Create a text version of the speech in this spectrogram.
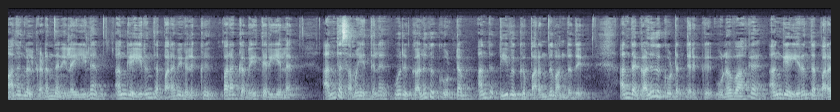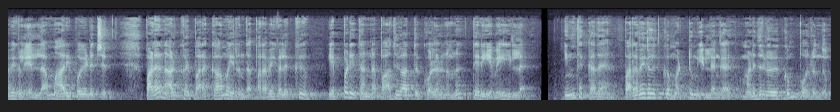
மாதங்கள் கடந்த நிலையில அங்கே இருந்த பறவைகளுக்கு பறக்கவே தெரியல. அந்த சமயத்தில் ஒரு கழுகு கூட்டம் அந்த தீவுக்கு பறந்து வந்தது. அந்த கழுகு கூட்டத்திற்கு உணவாக அங்கே இருந்த பறவைகள் எல்லாம் மாறி போயிடுச்சு. பல நாட்கள் பறக்காம இருந்த பறவைகளுக்கு எப்படி தன்னை பாதுகாத்து கொள்ளணும்னு தெரியவே இல்லை. இந்த கதை பறவைகளுக்கு மட்டும் இல்லைங்க மனிதர்களுக்கும் பொருந்தும்.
